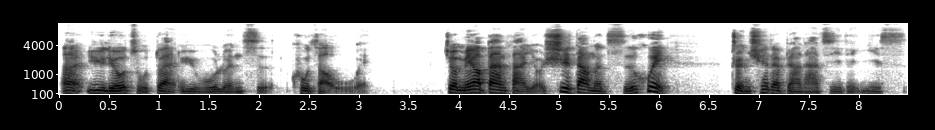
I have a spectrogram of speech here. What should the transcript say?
啊，语流阻断，语无伦次，枯燥无味，就没有办法有适当的词汇，准确的表达自己的意思。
